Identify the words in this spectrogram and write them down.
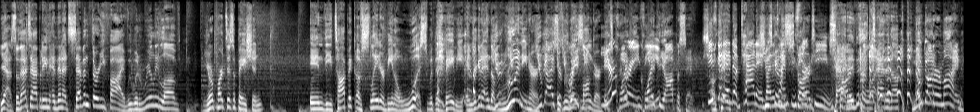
Yeah, so that's happening. And then at 735, we would really love your participation in the topic of Slater being a wuss with his baby. And you're going to end up You- you- ruining her You guys if are you crazy. wait longer. It's You're quite, crazy. Quite the opposite. She's okay? going to end up tatted She's by the time be she's scarred. 13. Tatted, Scarred for life. tatted up. No daughter of mine.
